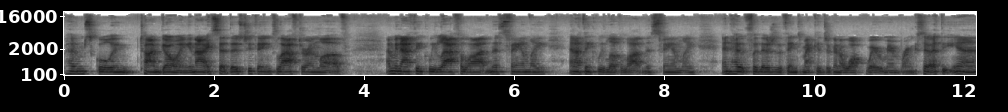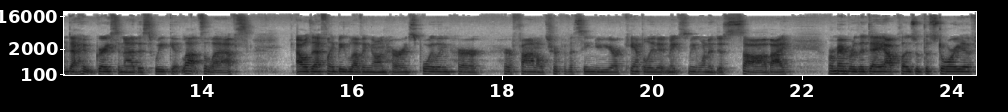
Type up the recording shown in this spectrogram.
homeschooling time going? And I said those two things: laughter and love I mean, I think we laugh a lot in this family, and I think we love a lot in this family. And hopefully, those are the things my kids are going to walk away remembering. So, at the end, I hope Grace and I this week get lots of laughs. I will definitely be loving on her and spoiling her her final trip of a senior year. I can't believe it. it makes me want to just sob. I remember the day. I'll close with the story of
